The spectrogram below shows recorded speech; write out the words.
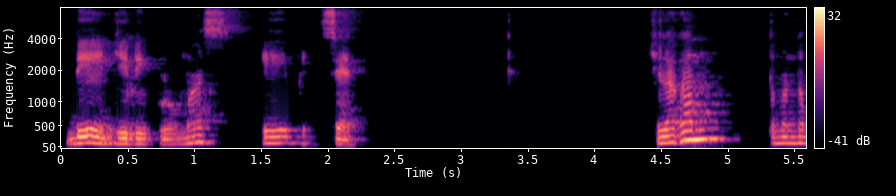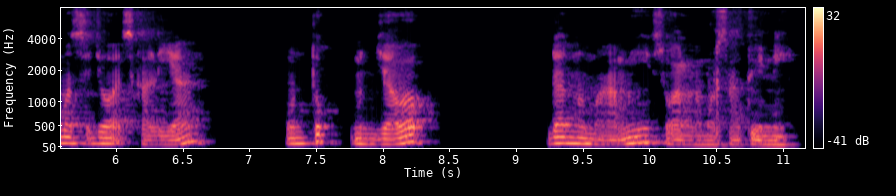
D. Jeli pelumas, E. pinset. Silakan teman-teman sejawat sekalian untuk menjawab dan memahami soal nomor satu ini.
